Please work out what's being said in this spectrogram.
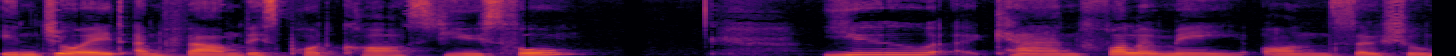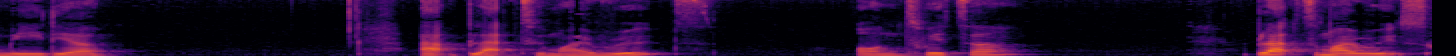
enjoyed and found this podcast useful. You can follow me on social media at Black to My Roots on Twitter, Black to My Roots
